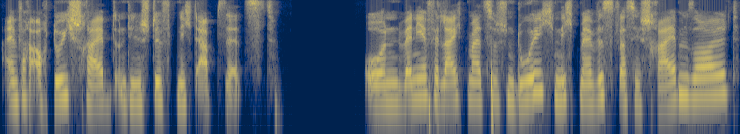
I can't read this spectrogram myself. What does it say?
einfach auch durchschreibt und den Stift nicht absetzt. Und wenn ihr vielleicht mal zwischendurch nicht mehr wisst, was ihr schreiben sollt,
